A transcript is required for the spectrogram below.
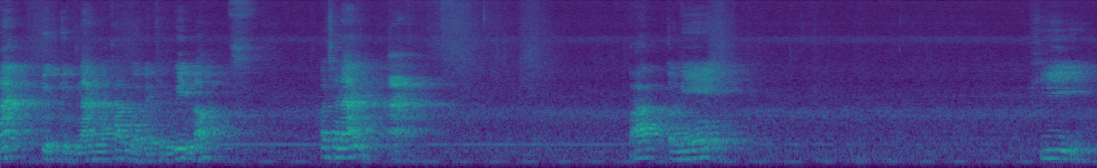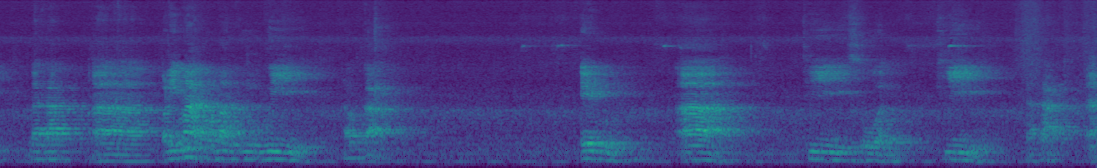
ณจุดจุดนั้นนะครับหน่วยเป็นเคลวินเนาะ เพราะฉะนั้นอะปั๊บตัวนี้ p นะครับปริมาตรของมันคือ v เท่ากับ n r t ส่วน p นะครับอ่า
